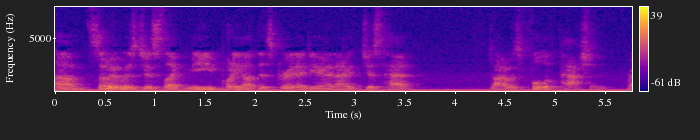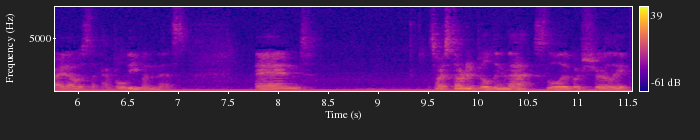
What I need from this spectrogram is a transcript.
Um, so it was just like me putting out this great idea, and I just had, I was full of passion, right? I was like, I believe in this, and so I started building that slowly but surely,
